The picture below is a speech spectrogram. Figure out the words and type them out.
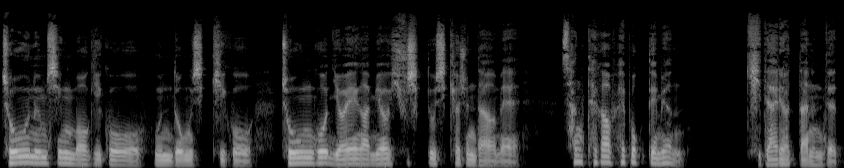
좋은 음식 먹이고 운동시키고 좋은 곳 여행하며 휴식도 시켜준 다음에 상태가 회복되면 기다렸다는 듯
